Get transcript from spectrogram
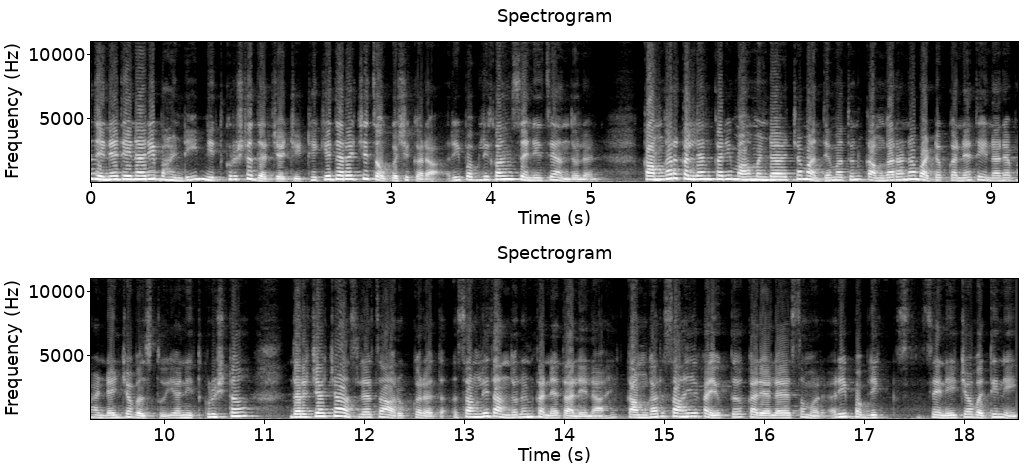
देण्यात येणारी भांडी निकृष्ट दर्जाची ठेकेदाराची चौकशी करा रिपब्लिकन सेनेचे आंदोलन. कामगार कल्याणकारी महामंडळाच्या माध्यमातून कामगारांना वाटप करण्यात येणाऱ्या भांड्यांच्या वस्तू या निकृष्ट दर्जाच्या असल्याचा आरोप करत सांगलीत आंदोलन करण्यात आलेलं आहे. कामगार सहाय्यक आयुक्त कार्यालयासमोर रिपब्लिक सेनेच्या वतीने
